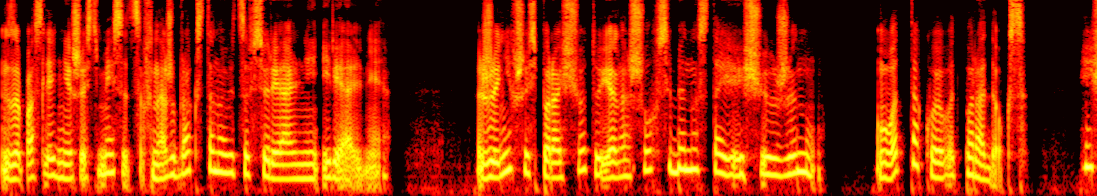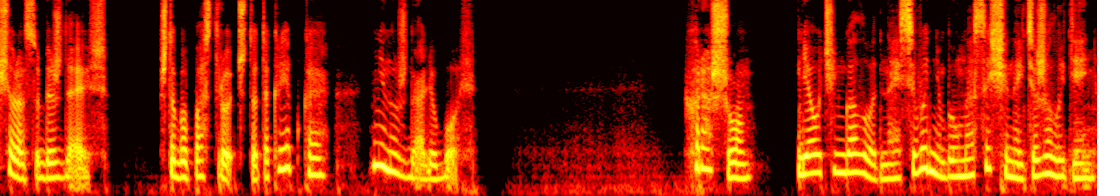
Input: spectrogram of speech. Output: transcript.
За последние шесть месяцев наш брак становится все реальнее и реальнее. Женившись по расчету, я нашел себе настоящую жену, вот такой вот парадокс. Еще раз убеждаюсь. Чтобы построить что-то крепкое, не нужна любовь. «Хорошо. Я очень голодная. Сегодня был насыщенный и тяжелый день»,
